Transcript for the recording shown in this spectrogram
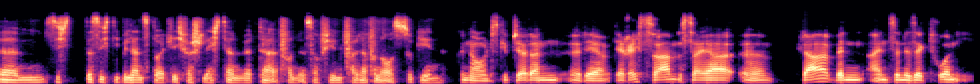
ähm, sich, dass sich die Bilanz deutlich verschlechtern wird. Davon ist auf jeden Fall davon auszugehen. Genau, und es gibt ja dann, äh, der, der Rechtsrahmen ist da ja äh, klar, wenn einzelne Sektoren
